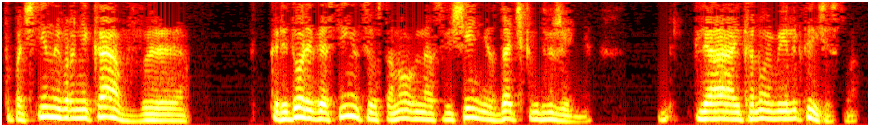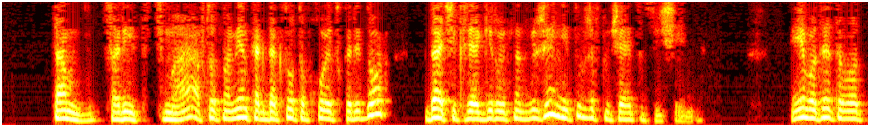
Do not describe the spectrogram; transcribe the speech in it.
то почти наверняка в коридоре гостиницы установлено освещение с датчиком движения для экономии электричества. Там царит тьма, а в тот момент, когда кто-то входит в коридор, датчик реагирует на движение и тут же включает освещение. И вот это вот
